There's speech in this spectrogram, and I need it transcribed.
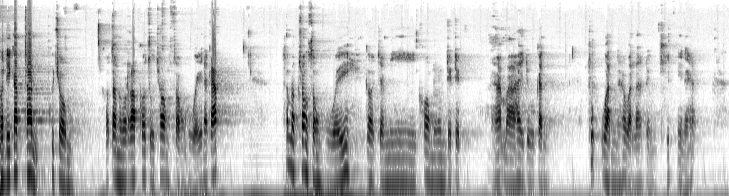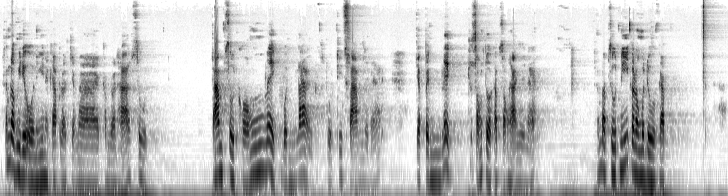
วัสดีครับท่านผู้ชม ขอต้อนรับเข้าสู่ช่องส่องหวยนะครับสำหรับช่องส่องหวยก็จะมีข้อมูลเด็ดๆนะฮะมาให้ดูกันทุกวันนะฮะวันละหนึ่งคลิปนี่นะฮะสำหรับวิดีโอนี้นะครับ เราจะมาคำนวณหาสูตร ตามสูตรของเลขบนล่างสูตรที่สามเลยนะฮะจะเป็นเลขทุกสองตัวครับสองหางเลยนะฮะสำหรับสูตรนี้ก็ลองมาดูครับ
